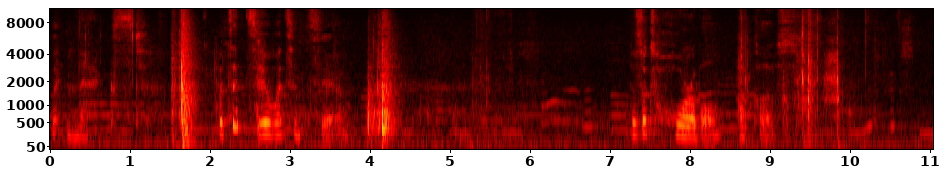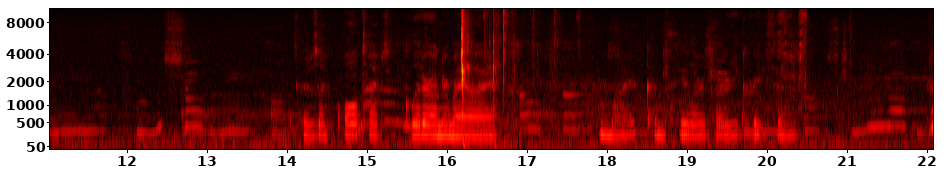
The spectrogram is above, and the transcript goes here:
What next? What to do? What to do? This looks horrible up close. There's like all types of glitter under my eye. My concealer's already creasing.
